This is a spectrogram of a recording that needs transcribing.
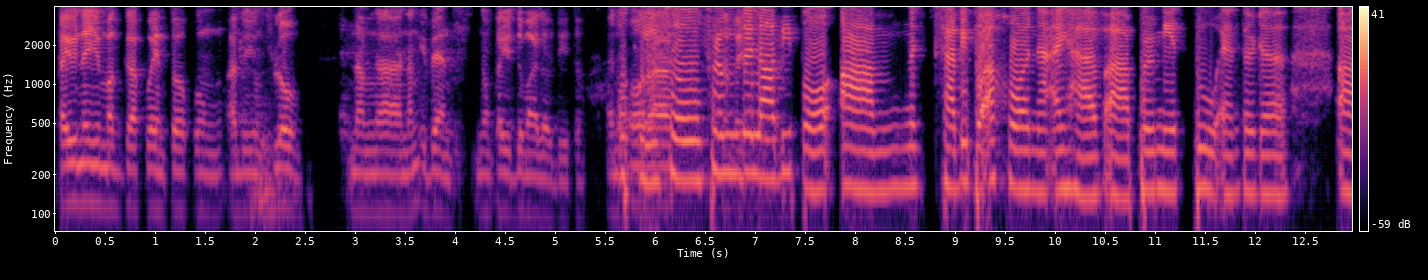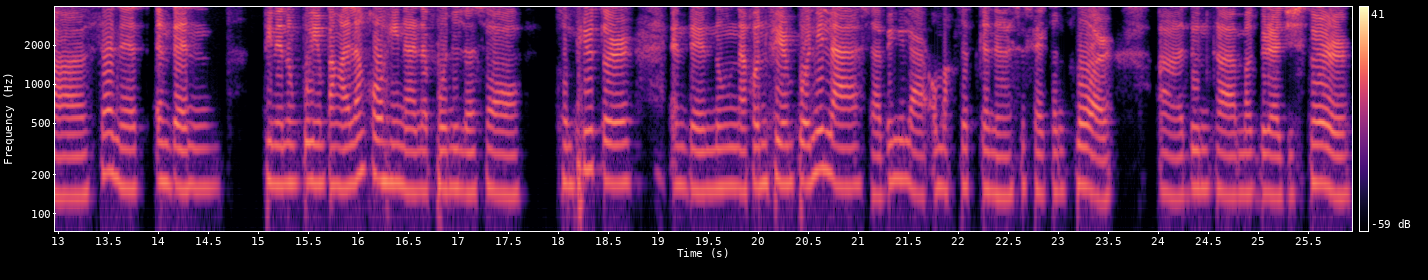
kayo na yung magkakwento kung ano yung flow ng ah, ng events nung kayo dumalaw dito. Anong Okay, oras? so from the lobby po, um, nagsabi po ako na I have a permit to enter the uh, Senate and then tinanong po yung pangalan ko, hinanap po nila sa computer and then nung na-confirm po nila, sabi nila, umakyat ka na sa second floor, uh, dun ka mag-register.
